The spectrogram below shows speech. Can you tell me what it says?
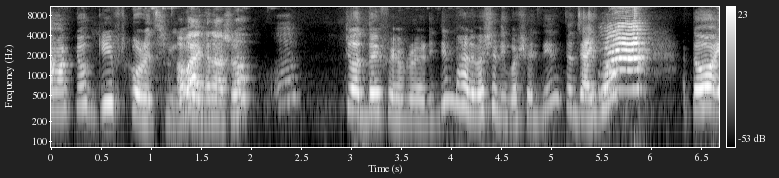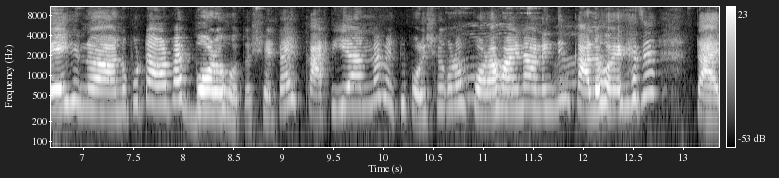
আমাকেও গিফট করেছিল। বাবা এখানে আসো। চোদ্দই ফেব্রুয়ারি দিন ভালোবাসা দিবসের দিন তো যাই হোক। তো এই নুপুরটা আমার পায়ে বড় হতো সেটাই কাটিয়ে আনলাম একটু পরিষ্কার করে পড়া হয় না অনেকদিন কালো হয়ে গেছে। তাই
